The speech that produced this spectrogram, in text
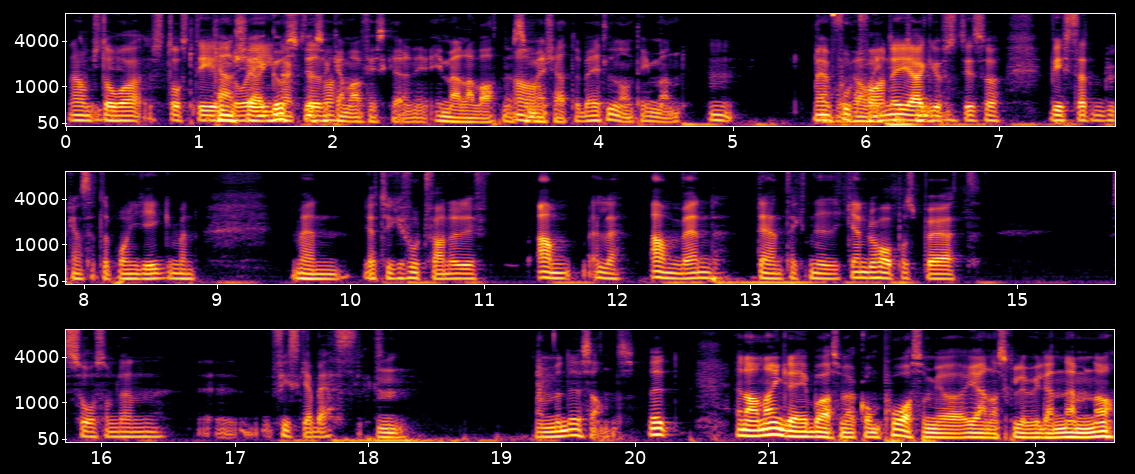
när de står, står still kanske i augusti inaktiva. så kan man fiska den i, mellanvattnet som Ja. en chatterbait eller någonting. Men Men Kanske fortfarande i augusti så visst att du kan sätta på en jigg men Men jag tycker fortfarande det an, eller använd den tekniken du har på spöet så som den eh, fiskar bäst. Liksom. Mm. Ja men det är sant. En annan grej bara som jag kom på som jag gärna skulle vilja nämna.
